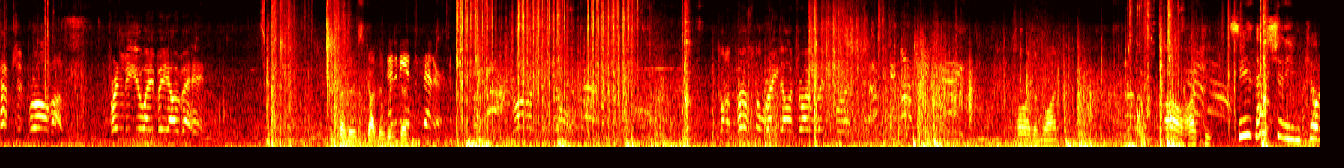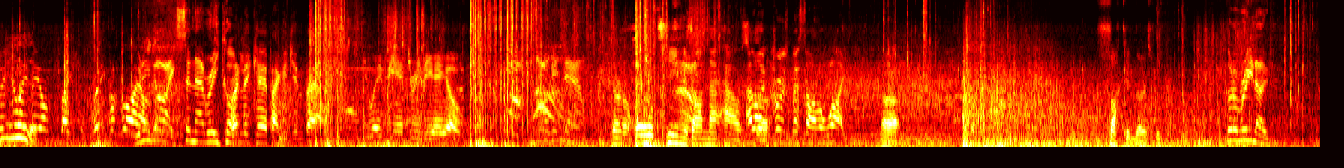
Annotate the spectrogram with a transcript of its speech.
captured Bravo. Friendly UAV overhead. Feathers got the Enemy window. in center. Bravo secure. Got a personal radar drone ready for escort. More than one. Oh, RP. See, that shouldn't even kill Got a me UAV either. on station, ready for We flyover. need eyes. Send that recon. Friendly care package inbound. UAV entering the AO. Target down. Their whole team is on that house, Allied bro. cruise missile away. Uh, fucking those people. Got to reload.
